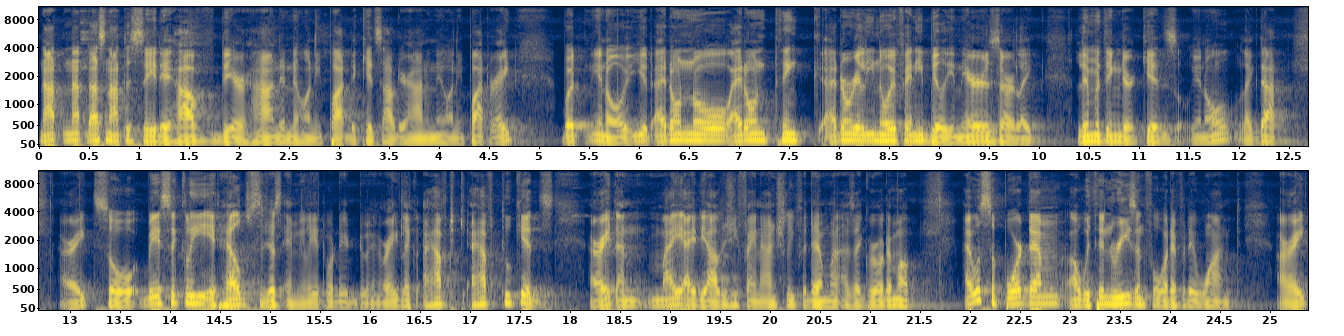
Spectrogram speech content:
Not, not. That's not to say they have their hand in the honey pot. The kids have their hand in the honey pot, right? But you know, you, I don't know. I don't think. I don't really know if any billionaires are like limiting their kids, you know, like that. All right. So basically, it helps to just emulate what they're doing, right? Like I have, I have two kids. All right, and my ideology financially for them, when, as I grow them up, I will support them uh, within reason for whatever they want. All right.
